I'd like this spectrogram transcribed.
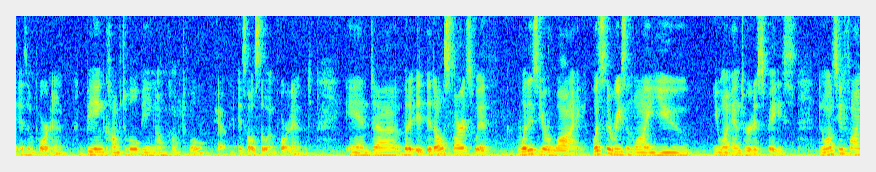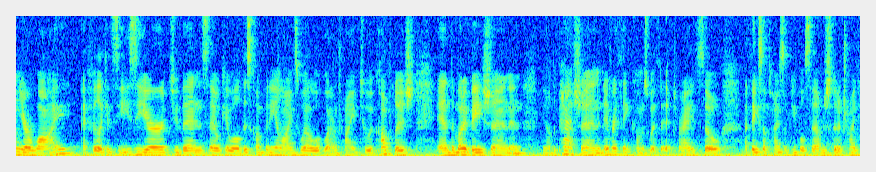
is important. Being comfortable, being uncomfortable, yeah. is also important. And uh, but it, it all starts with what is your why? What's the reason why you you want to enter the space? And once you find your why, I feel like it's easier to then say, okay, well, this company aligns well with what I'm trying to accomplish, and the motivation and you know the passion and everything comes with it, right? So I think sometimes when people say, I'm just going to try to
